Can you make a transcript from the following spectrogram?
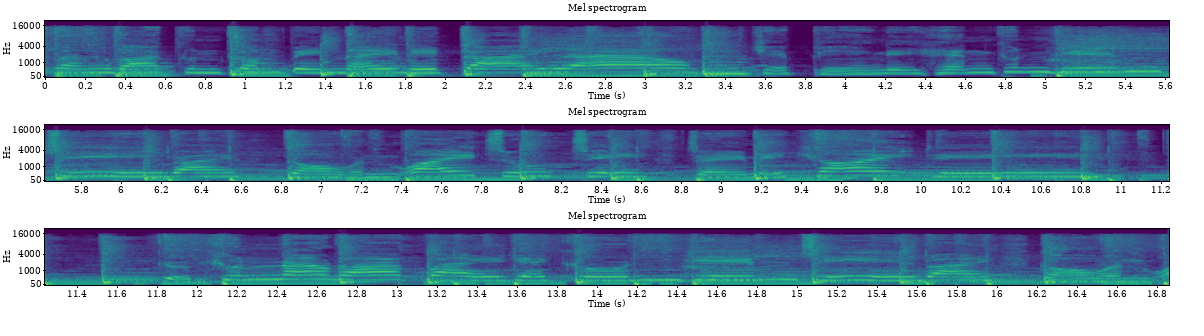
คลั่งรักคุณจนไปไหนไม่ได้แล้ว แค่เพียงได้เห็นคุณยิ้มทีไร ก็หวันไหวทุกทีใจไม่ค่อยดีก็คุณน่ารักไปแค่คุณยิ้มทีไรก็หวันไหว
